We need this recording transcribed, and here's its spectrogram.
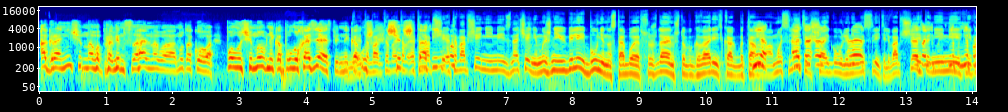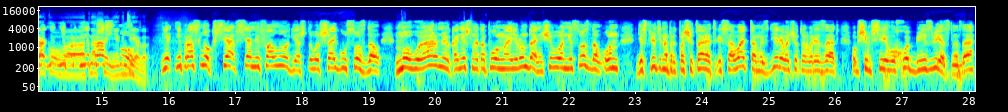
ограниченного провинциального, ну такого получиновника, полухозяйственника. Это, Уж это, это, это, вообще, его... это вообще не имеет значения. Мы же не юбилей Бунина с тобой обсуждаем, чтобы говорить, как бы там Нет, мыслитель это, Шойгу или не э, мыслитель. Вообще это, это не имеет не, не, никакого не, не, не отношения к делу. Не, не про слог. Вся, вся мифология, что вот Шойгу создал новую армию, конечно, это полная ерунда. Ничего он не создал. Он действительно предпочитает рисовать, там из дерева что-то вырезать. В общем, все его хобби известны, да.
